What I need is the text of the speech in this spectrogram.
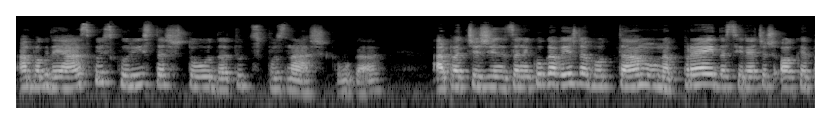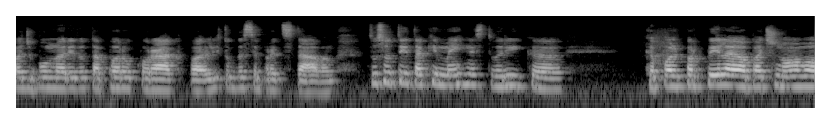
ampak dejansko izkoristiš to, da tudi spoznaš koga. Ali pa če že za nekoga veš, da bo tam vnaprej, da si rečeš, ok, pač bom naredil ta prvi korak, pa to, da se predstavim. To so te take mehne stvari, ki pa pripeljajo pač novo,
